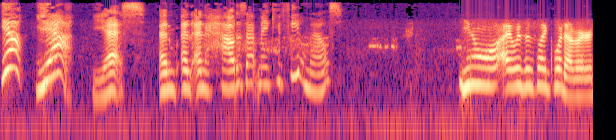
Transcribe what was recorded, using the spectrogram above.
yeah, yeah, yes. And and and how does that make you feel, Mouse? You know, I was just like, whatever.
